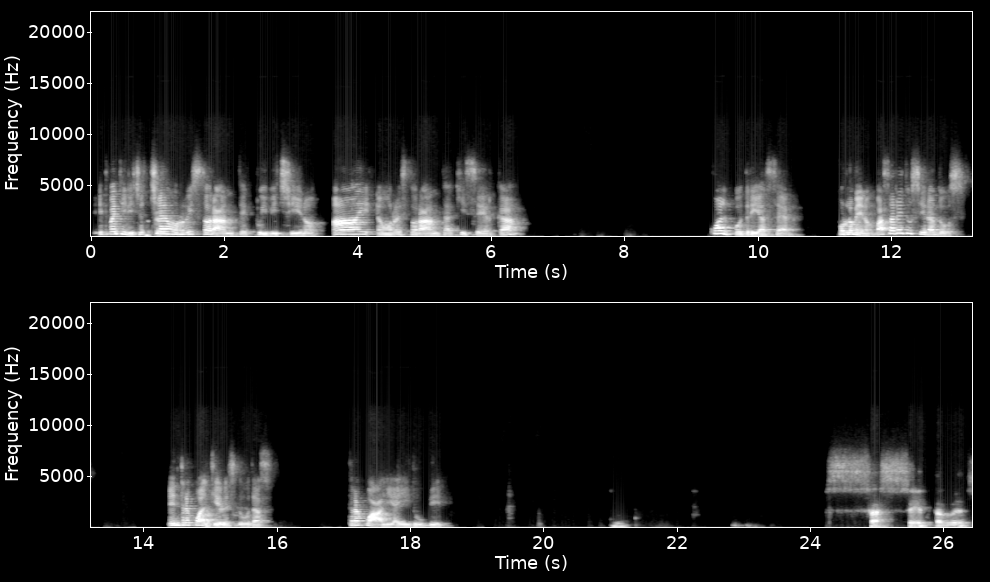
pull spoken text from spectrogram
E poi ti dice c'è un ristorante qui vicino. Hay un ristorante aquí cerca. ¿Cuál podría ser? Por lo menos, vas a reducir a dos. ¿Entre cuál Ok. tienes dudas? ¿Tra quali hai dubbi? Sasset, tal vez.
